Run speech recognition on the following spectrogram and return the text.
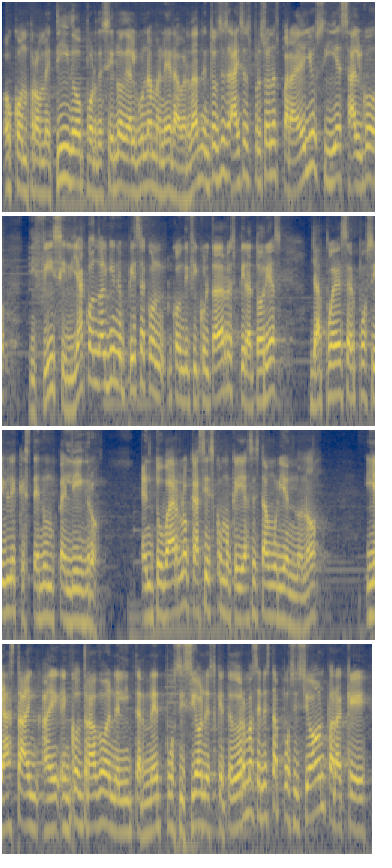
o comprometido, por decirlo de alguna manera, ¿verdad? Entonces a esas personas, para ellos sí es algo difícil. Ya cuando alguien empieza con, dificultades respiratorias, ya puede ser posible que esté en un peligro. Entubarlo casi es como que ya se está muriendo, ¿no? Y hasta he encontrado en el internet posiciones, que te duermas en esta posición para que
